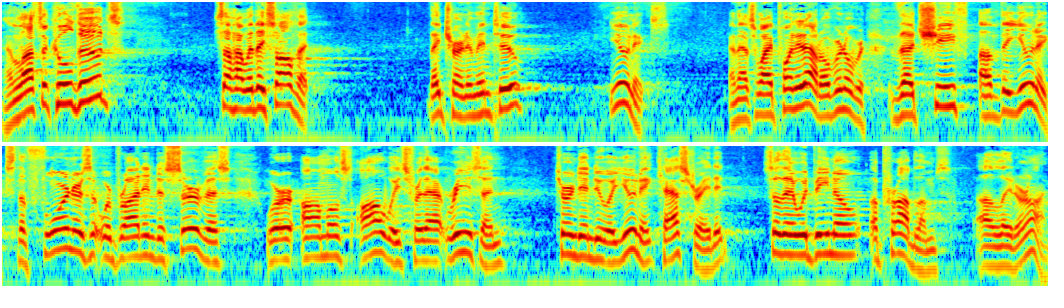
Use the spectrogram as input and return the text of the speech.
and lots of cool dudes. So, how would they solve it? They turn him into eunuchs. And that's why I pointed out over and over the chief of the eunuchs, the foreigners that were brought into service, were almost always, for that reason, turned into a eunuch, castrated, so there would be no uh, problems uh, later on.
